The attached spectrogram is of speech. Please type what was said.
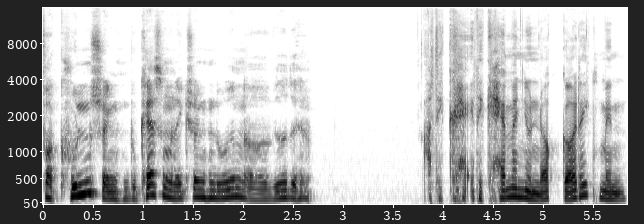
For at kunne synge den? Du kan simpelthen ikke synge den uden at vide det her. Og det kan, det kan man jo nok godt, ikke? Men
